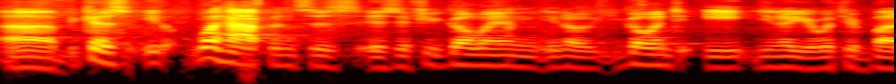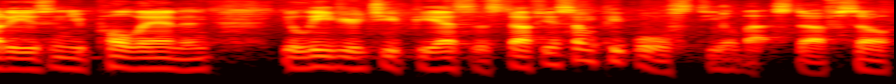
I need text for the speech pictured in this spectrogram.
uh, because you know, what happens is, is if you go in, you know, you go in to eat, you know, you're with your buddies and you pull in and you leave your GPS and stuff. You know, some people will steal that stuff. So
